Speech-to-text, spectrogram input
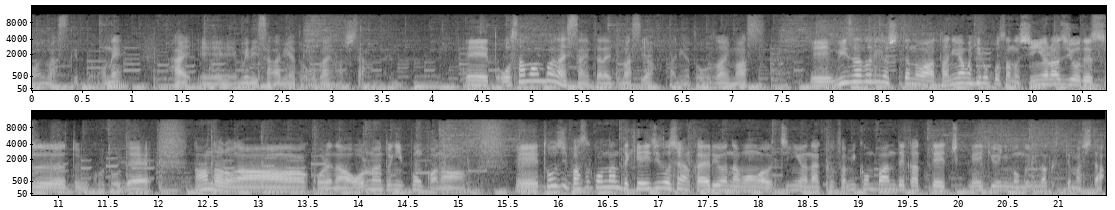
思いますけれどもねはい、えー、メリーさんありがとうございましたえーと、おさまん話さんいただいてますよ。ありがとうございます。えー、ウィザードリーを知ったのは谷山ひろ子さんの深夜ラジオです。ということで、なんだろうなこれな、オールナイトニッポンかな。えー当時パソコンなんて軽自動車が買えるようなもんはうちにはなく、ファミコン版で買って迷宮に潜りまくってました。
